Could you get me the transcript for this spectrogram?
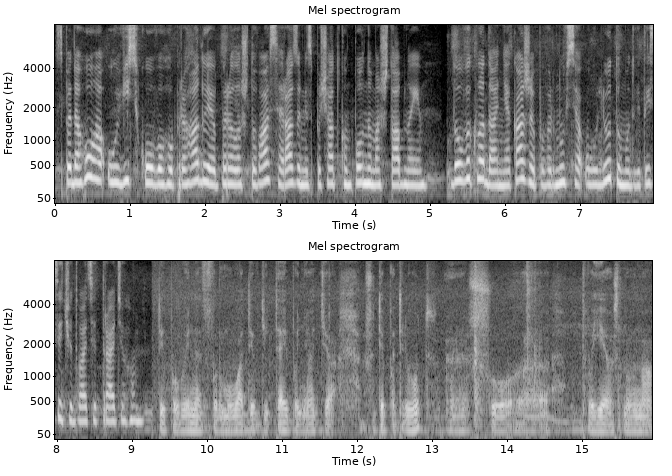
З педагога у військового пригадує, перелаштувався разом із початком повномасштабної. До викладання каже, повернувся у лютому 2023-го. Ти повинен сформувати в дітей поняття, що ти патріот, е, що е, твоє основна,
